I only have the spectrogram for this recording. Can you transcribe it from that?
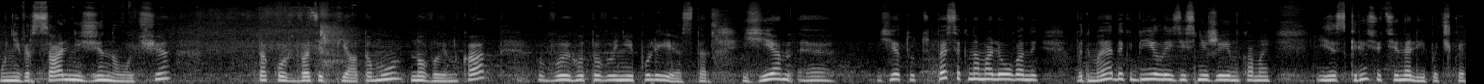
Універсальні жіночі. Також в 25-му новинка виготовлені поліестер. Є, е, є тут песик намальований, ведмедик білий зі сніжинками і скрізь ці наліпочки.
